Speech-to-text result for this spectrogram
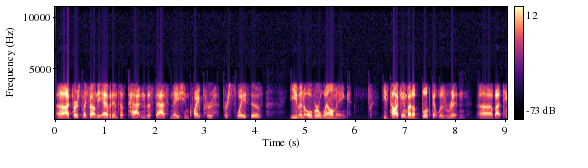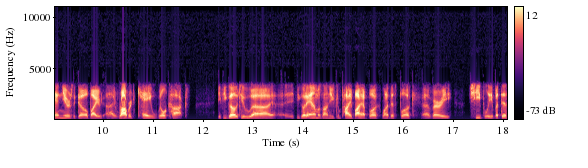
Uh, I personally found the evidence of Patton's assassination quite per- persuasive even overwhelming. He's talking about a book that was written uh, about 10 years ago by uh, Robert K. Wilcox. if you go to uh, if you go to Amazon, you can probably buy a book, one of this book, uh, very cheaply. But this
